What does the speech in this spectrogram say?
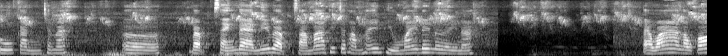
รู้ๆกันใช่ไหมเออแบบแสงแดดนี่แบบสามารถที่จะทำให้ผิวไหม้ได้เลยนะ แต่ว่าเราก็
